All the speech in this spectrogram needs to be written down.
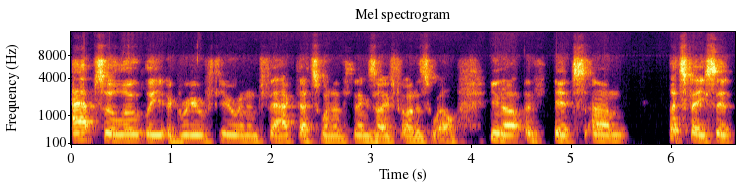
absolutely agree with you, and in fact, that's one of the things I thought as well. You know, it's um, let's face it,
